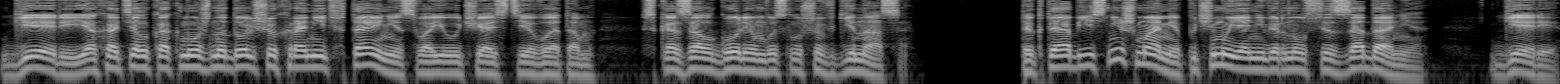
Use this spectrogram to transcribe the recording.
«Герри, я хотел как можно дольше хранить в тайне свое участие в этом», — сказал голем, выслушав Генаса. «Так ты объяснишь маме, почему я не вернулся с задания?» «Герри».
